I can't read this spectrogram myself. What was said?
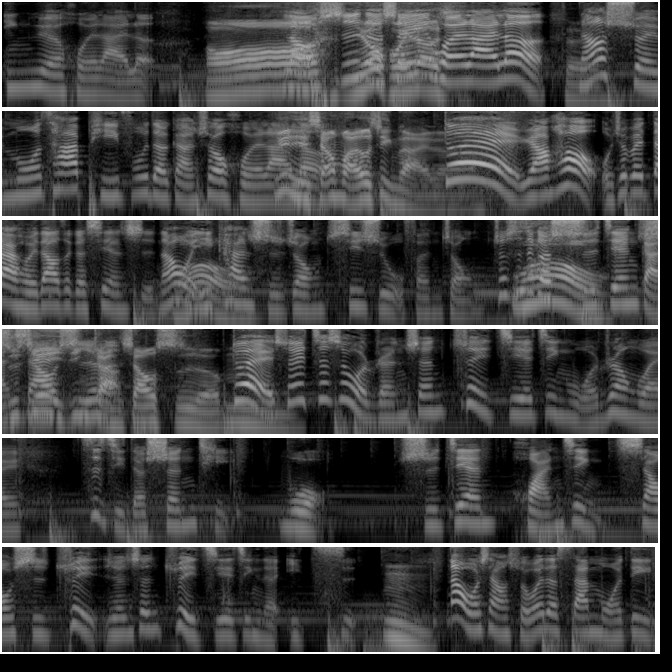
音乐回来了。哦，老师的声音回来了，然后水摩擦皮肤的感受回来了，因为你的想法又进来了，对，然后我就被带回到这个现实，然后我一看时钟，七十五分钟，就是这个时间感消失了，时间已经感消失了，对，所以这是我人生最接近我认为自己的身体，我。时间环境消失最人生最接近的一次，嗯，那我想所谓的三摩地，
